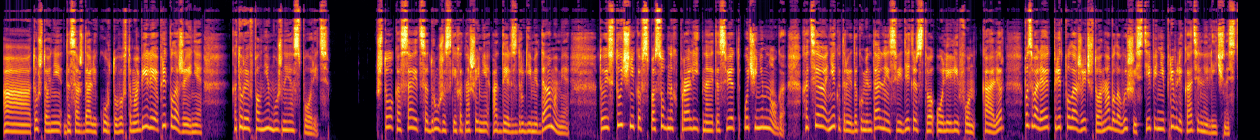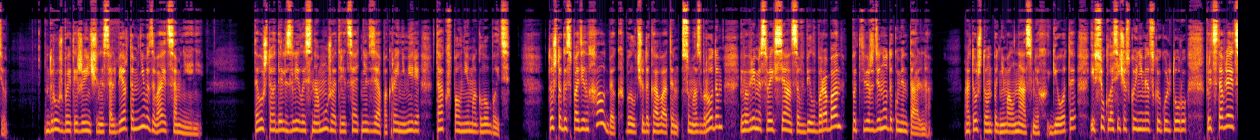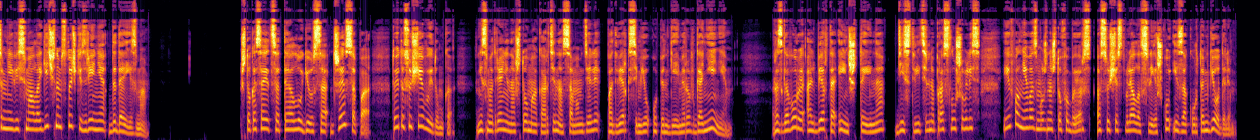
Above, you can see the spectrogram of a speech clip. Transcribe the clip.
а то, что они досаждали Курту в автомобиле, предположение, которое вполне можно и оспорить. Что касается дружеских отношений Адель с другими дамами, то источников, способных пролить на это свет, очень немного, хотя некоторые документальные свидетельства о Лили фон Каллер позволяют предположить, что она была в высшей степени привлекательной личностью. Дружба этой женщины с Альбертом не вызывает сомнений. Того, что Адель злилась на мужа, отрицать нельзя, по крайней мере, так вполне могло быть. То, что господин Халбек был чудаковатым сумасбродом и во время своих сеансов бил барабан, подтверждено документально. А то, что он поднимал насмех Гёте и всю классическую немецкую культуру, представляется мне весьма логичным с точки зрения дадаизма. Что касается теологиуса Джессопа, то это сущая выдумка. Несмотря ни на что, Маккарти на самом деле подверг семью Оппенгеймеров гонениям. Разговоры Альберта Эйнштейна действительно прослушивались, и вполне возможно, что ФБР осуществляло слежку и за Куртом Гёделем.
